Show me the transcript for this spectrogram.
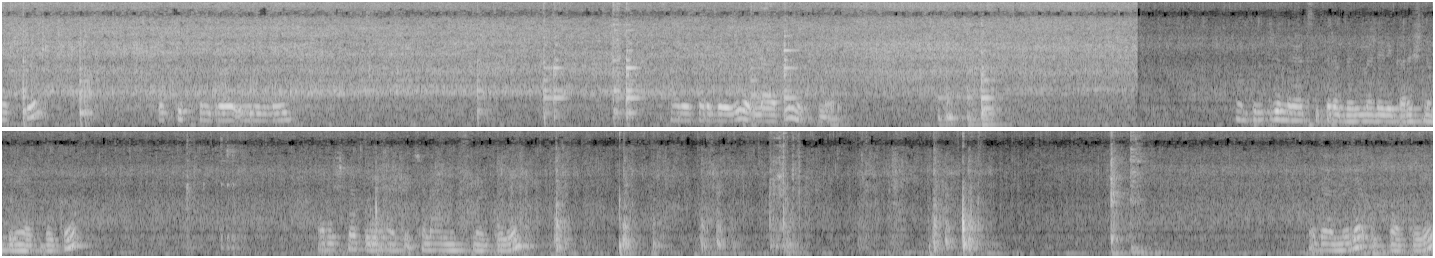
ಮತ್ತು ಹೆಚ್ಚಿಟ್ಕೊಂಡು ಈರುಳ್ಳಿ ಹಾಗೆ ಕರಿಬೇವು ಎಲ್ಲ ಹಾಕಿ ಮಿಕ್ಸ್ ಮಾಡಿ. ಒಂದು ಟೂ ತ್ರೀ ಮಿನಿಟ್ಸ್ ಈ ಥರ ಬೆಂದಮೇಲೆ ಇದಕ್ಕೆ ಅರಿಶಿನ ಪುಡಿ ಹಾಕಬೇಕು. ಅರಿಶಿನ ಪುಡಿ ಹಾಕಿ ಚೆನ್ನಾಗಿ ಮಿಕ್ಸ್ ಮಾಡ್ಕೊಳ್ಳಿ. ಅದಾದಮೇಲೆ ಉಪ್ಪು ಹಾಕೊಳ್ಳಿ.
